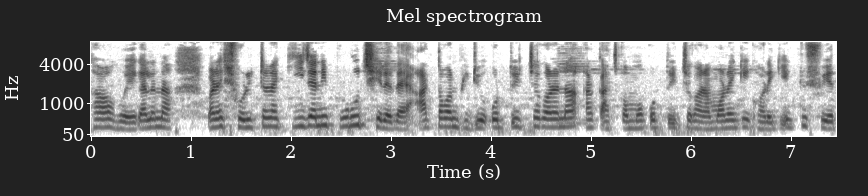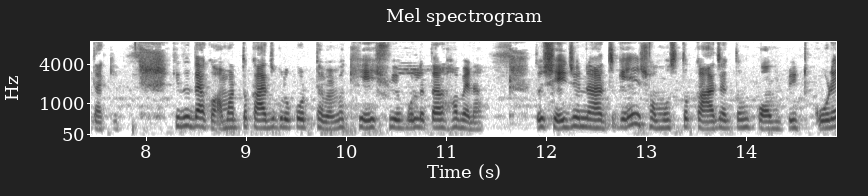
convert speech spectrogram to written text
খাওয়া হয়ে গেলে না মানে শরীরটা না কি জানি পুরো ছেড়ে দেয়। আর তখন ভিডিও করতে ইচ্ছা করে না, আর কাজকর্ম করতে ইচ্ছা করে না। মনে কি ঘরে গিয়ে একটু শুয়ে থাকি। কিন্তু দেখো, আমার তো কাজগুলো করতে হবে, আমার খেয়ে শুয়ে পড়লে তো আর হবে না। তো সেই জন্য আজকে সমস্ত কাজ একদম কমপ্লিট করে,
